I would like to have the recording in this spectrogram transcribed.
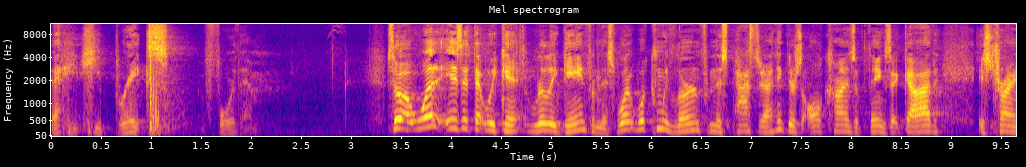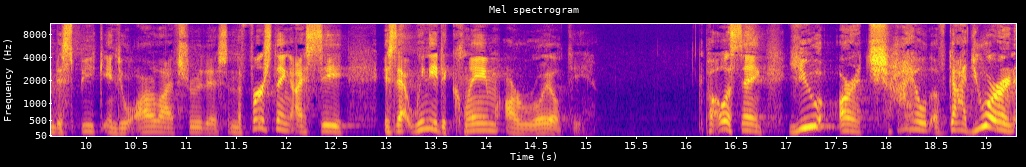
that he, he breaks for them. So, uh, what is it that we can really gain from this? What, what can we learn from this passage? I think there's all kinds of things that God is trying to speak into our lives through this. And the first thing I see is that we need to claim our royalty. Paul is saying, You are a child of God, you are an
